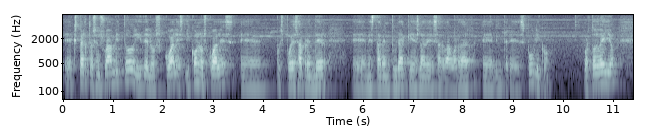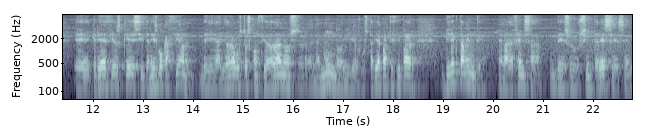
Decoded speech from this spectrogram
expertos en su ámbito y de los cuales y con los cuales pues puedes aprender en esta aventura que es la de salvaguardar el interés público. Por todo ello, quería deciros que si tenéis vocación de ayudar a vuestros conciudadanos en el mundo y os gustaría participar directamente en la defensa de sus intereses en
